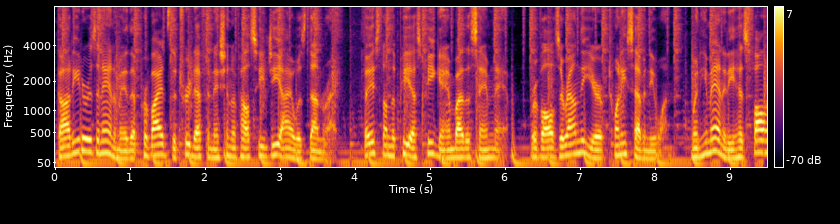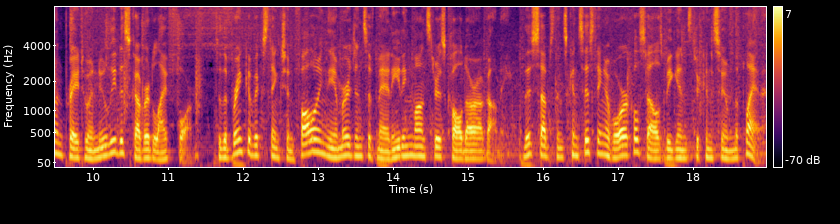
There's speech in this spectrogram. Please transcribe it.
God Eater is an anime that provides the true definition of how CGI was done right. Based on the PSP game by the same name, revolves around the year of 2071, when humanity has fallen prey to a newly discovered life form, to the brink of extinction following the emergence of man-eating monsters called Aragami. This substance consisting of oracle cells begins to consume the planet.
